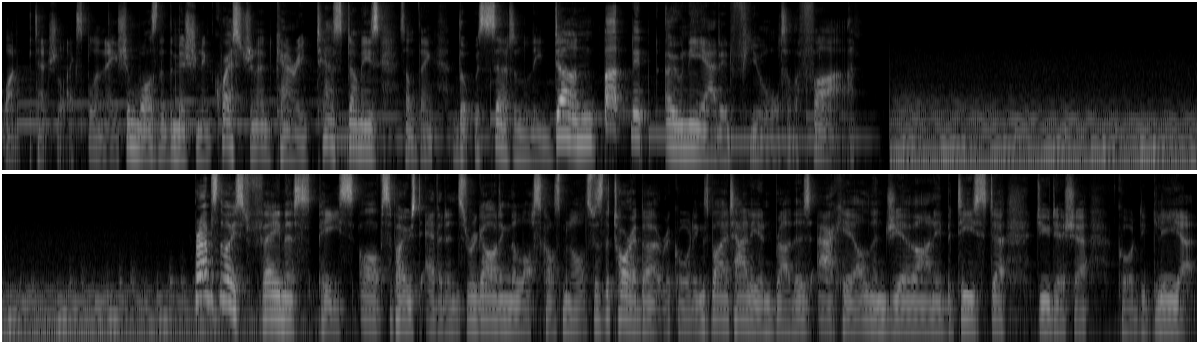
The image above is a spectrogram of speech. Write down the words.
One potential explanation was that the mission in question had carried test dummies, something that was certainly done, but it only added fuel to the fire. Perhaps the most famous piece of supposed evidence regarding the lost cosmonauts was the Torre Bert recordings by Italian brothers Achille and Giovanni Battista Giudice Cordiglia.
